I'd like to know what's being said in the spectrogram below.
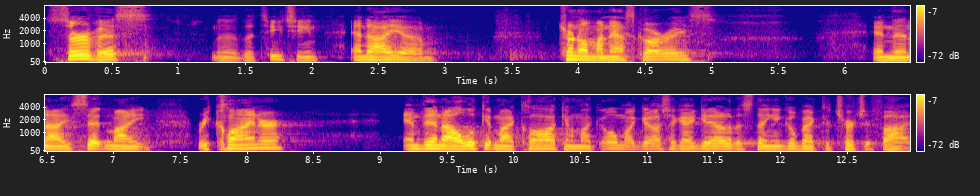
service, the, the teaching, and I um, turn on my NASCAR race, and then I set my recliner, and then I'll look at my clock, and I'm like, oh my gosh, I got to get out of this thing and go back to church at 5,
